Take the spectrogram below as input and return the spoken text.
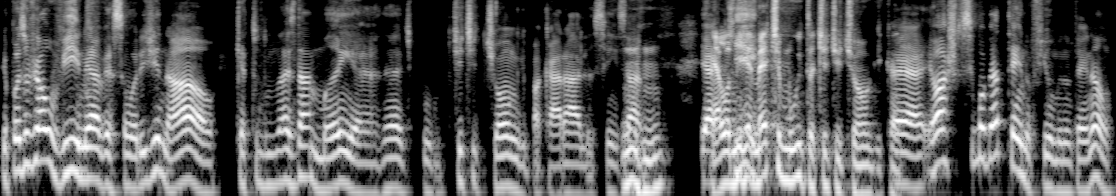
Depois eu já ouvi, né, a versão original, que é tudo mais na manha, né? Tipo, Titi Chong pra caralho, assim, sabe? Uhum. Aqui, Ela me remete muito a Titi Chong, cara. É, eu acho que se bobear tem no filme, não tem, não?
